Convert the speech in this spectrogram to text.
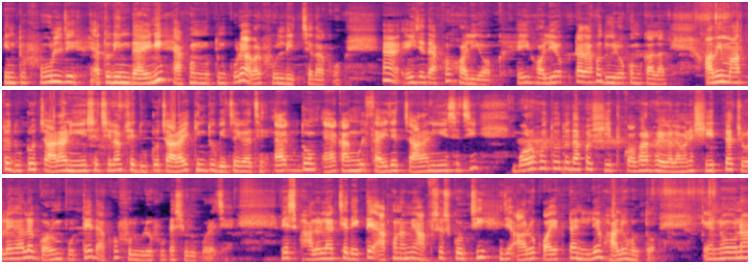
কিন্তু ফুল যে এতদিন দেয়নি, এখন নতুন করে আবার ফুল দিচ্ছে, দেখো। হ্যাঁ এই যে দেখো হলিয়ক। এই হলিয়কটা দেখো দুই রকম কালার। আমি মাত্র দুটো চারা নিয়ে এসেছিলাম, সেই দুটো চারাই কিন্তু বেঁচে গেছে। একদম এক আঙুল সাইজের চারা নিয়ে এসেছি। বড় হতে হতে দেখো শীত কভার হয়ে গেল মানে শীতটা চলে গেলে, গরম পড়তে দেখো ফুলগুলো ফুটা শুরু করেছে। বেশ ভালো লাগছে দেখতে। এখন আমি আফসোস করছি যে আরও কয়েকটা নিলে ভালো হতো। কেননা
